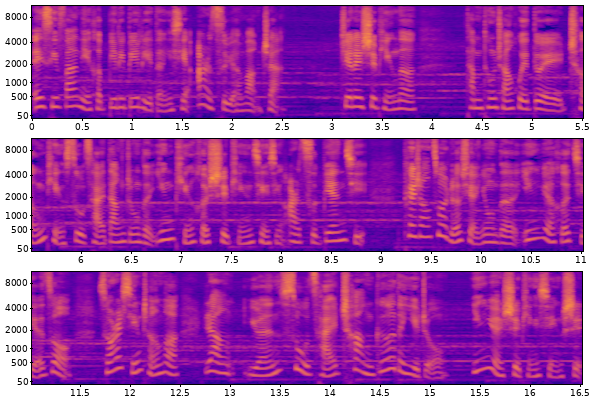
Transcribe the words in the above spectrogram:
AC Funny 和哔哩哔哩等一些二次元网站。这类视频呢，他们通常会对成品素材当中的音频和视频进行二次编辑，配上作者选用的音乐和节奏，从而形成了让原素材唱歌的一种音乐视频形式。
